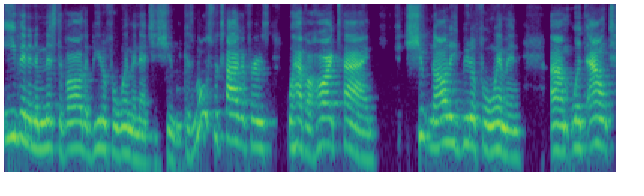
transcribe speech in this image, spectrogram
Even in the midst of all the beautiful women that you're shooting? Because most photographers will have a hard time shooting all these beautiful women um, without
